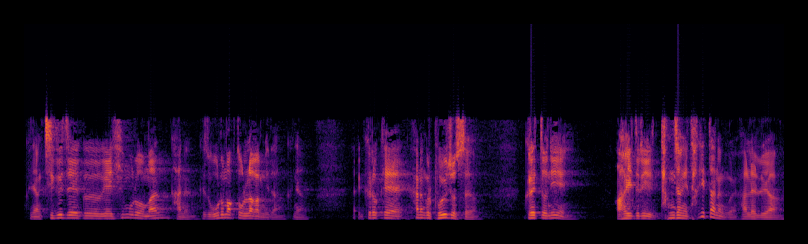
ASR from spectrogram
그냥 지그재그의 힘으로만 가는. 그래서 오르막도 올라갑니다. 그냥 그렇게 하는 걸 보여줬어요. 그랬더니 아이들이 당장에 타겠다는 거예요. 할렐루야.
